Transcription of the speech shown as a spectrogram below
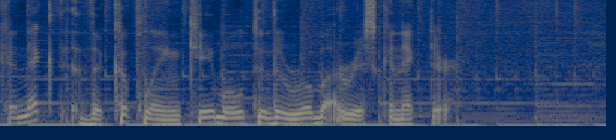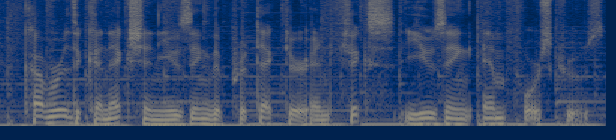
Connect the coupling cable to the robot wrist connector. Cover the connection using the protector and fix using M4 screws.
